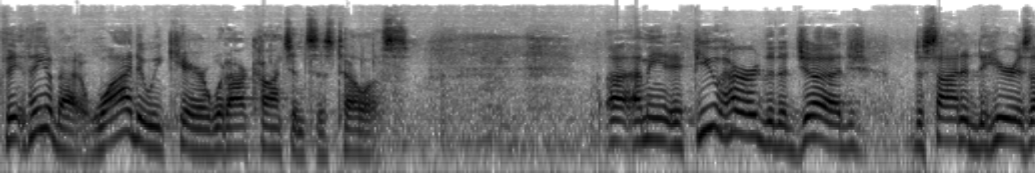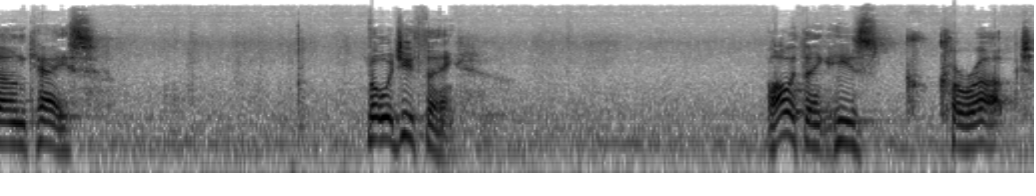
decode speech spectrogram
Think about it. Why do we care what our consciences tell us? Uh, I mean, if you heard that a judge decided to hear his own case, what would you think? I would think he's c- corrupt.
